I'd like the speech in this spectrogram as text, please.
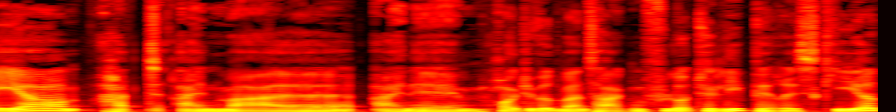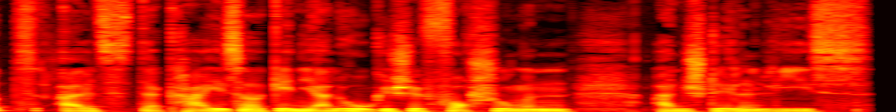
der hat einmal eine, heute würde man sagen, flotte Lippe riskiert, als der Kaiser genealogische Forschungen anstellen ließ.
